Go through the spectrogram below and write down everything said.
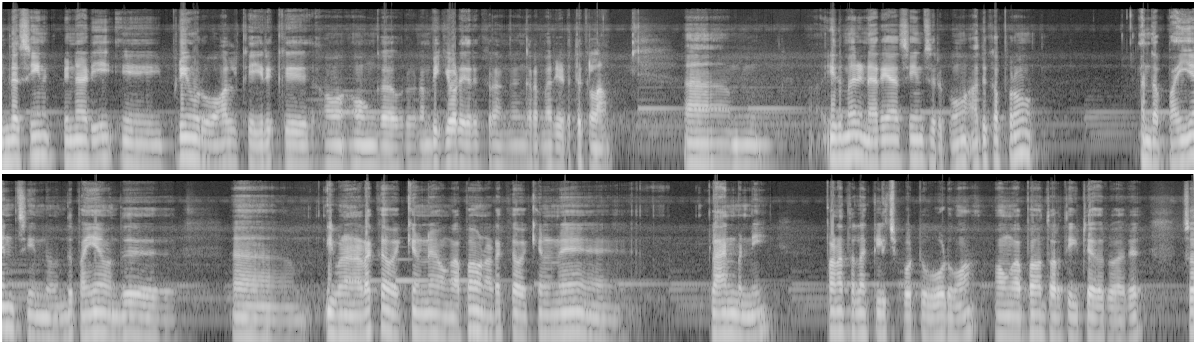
இந்த சீனுக்கு பின்னாடி இப்படியும் ஒரு வாழ்க்கை இருக்குது அவ அவங்க ஒரு நம்பிக்கையோட இருக்கிறாங்கங்கிற மாதிரி எடுத்துக்கலாம். இது மாதிரி நிறையா சீன்ஸ் இருக்கும். அதுக்கப்புறம் அந்த பையன் சீன் வந்து பையன் வந்து இவனை நடக்க வைக்கணும்னு அவங்க அப்பாவை நடக்க வைக்கணும்னு பிளான் பண்ணி பணத்தெல்லாம் கிழிச்சு போட்டு ஓடுவான். அவங்க அப்பாவும் துரத்திக்கிட்டே வருவார் ஸோ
